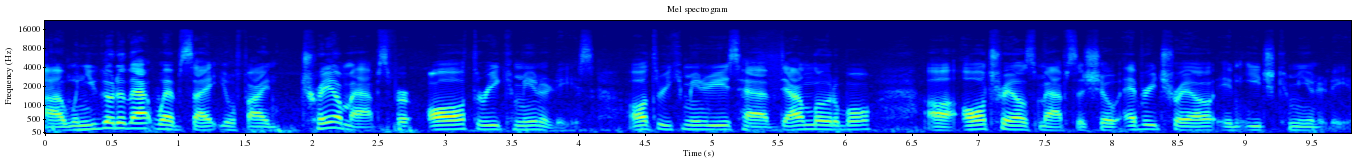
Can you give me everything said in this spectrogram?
Uh, when you go to that website, you'll find trail maps for all three communities. All three communities have downloadable uh, all trails maps that show every trail in each community.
